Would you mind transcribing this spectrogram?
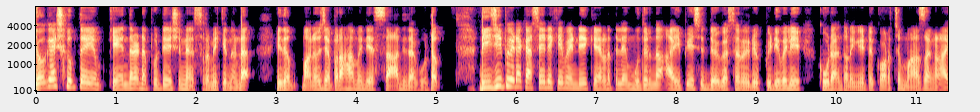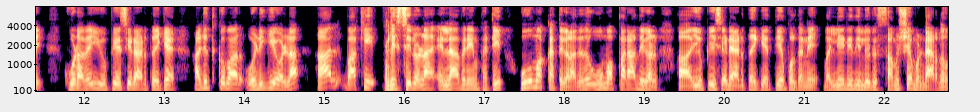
യോഗേഷ് ഗുപ്തയും കേന്ദ്ര ഡെപ്യൂട്ടേഷന് ശ്രമിക്കുന്നുണ്ട്. ഇതും മനോജ് എബ്രഹാമിന്റെ സാധ്യത കൂട്ടും. ഡി ജി പിയുടെ കസേരയ്ക്ക് വേണ്ടി കേരളത്തിലെ മുതിർന്ന ഐ പി എസ് ഉദ്യോഗസ്ഥർ ഒരു പിടിവലി കൂടാൻ തുടങ്ങിയിട്ട് കുറച്ച് മാസങ്ങളായി. കൂടാതെ യു പി എസ് സിയുടെ അടുത്തേക്ക് അജിത് കുമാർ ഒഴികെയുള്ള ആ ബാക്കി ലിസ്റ്റിലുള്ള എല്ലാവരെയും പറ്റി ഊമക്കത്തുകൾ അതായത് ഊമ പരാതികൾ യു പി സിയുടെ അടുത്തേക്ക് എത്തിയപ്പോൾ തന്നെ വലിയ രീതിയിൽ ഒരു സംശയമുണ്ടായിരുന്നു.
